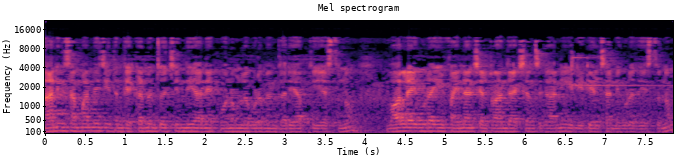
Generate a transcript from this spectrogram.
దానికి సంబంధించి ఇతనికి ఎక్కడి నుంచి వచ్చింది అనే కోణంలో కూడా మేము దర్యాప్తు చేస్తున్నాం. వాళ్ళవి కూడా ఈ ఫైనాన్షియల్ ట్రాన్సాక్షన్స్ కానీ ఈ డీటెయిల్స్ అన్ని కూడా తీస్తున్నాం.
